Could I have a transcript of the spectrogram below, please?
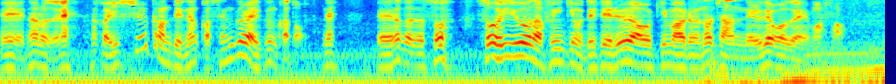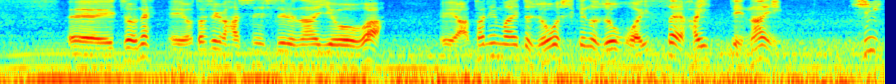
えー、なのでね、なんか1週間でなんか1000ぐらい行くんかと。ね。えー、なんかそ、そういうような雰囲気も出てる青木丸のチャンネルでございます。えー、一応ね、えー、私が発信している内容は、えー、当たり前と常識の情報は一切入ってない、非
